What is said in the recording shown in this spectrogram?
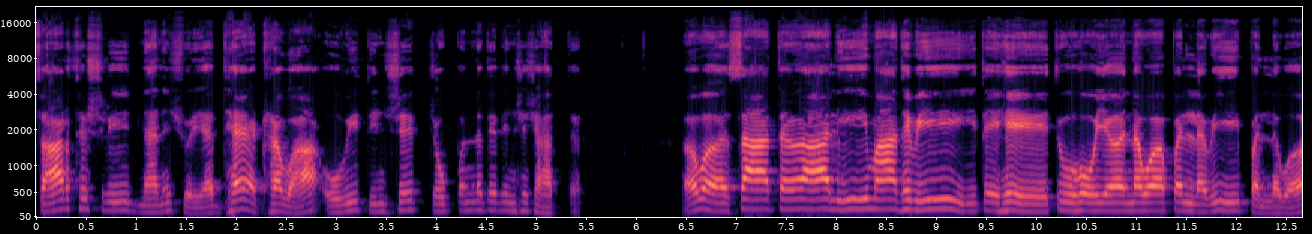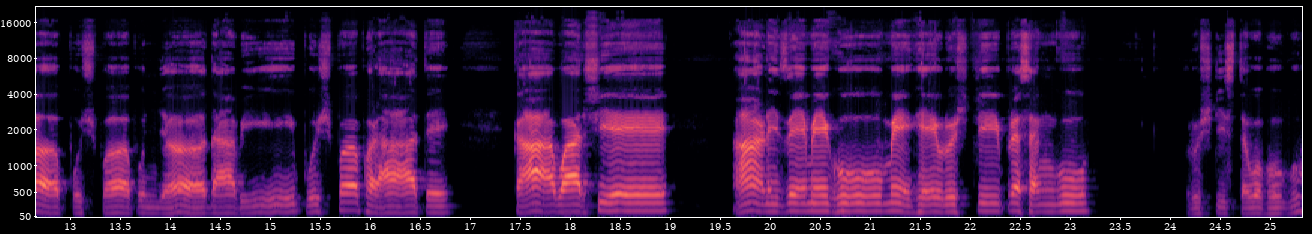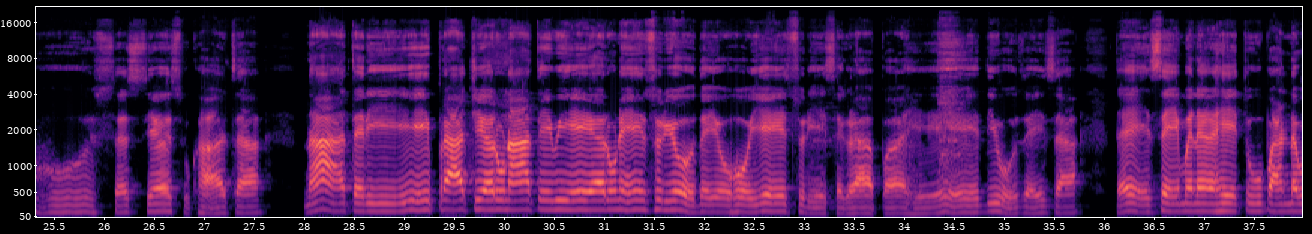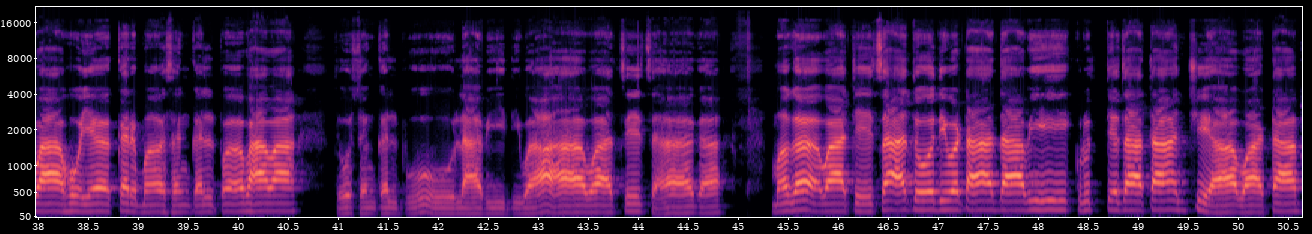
सार्थ श्री ज्ञानेश्वरी अध्याय अठरावा ओवी तीनशे चौपन्न ते तीनशे शहात्तर. अवसात आली माधवी ते हे तू होय नव पल्लवी पल्लव पुष्प पुंज दावी पुष्प फळाते. का वार्षिये आणि जे मेघू मेघे वृष्टी प्रसंगू. वृष्टीस्तव भोगू सस्य सुखाचा. ना तरी प्राची अरुणा तेवी हे अरुणे सूर्योदय होये. सूर्ये सगळा पाहे दिवो जैसा. तैसे मन हे तू पांडवा होय कर्म संकल्प भावा. तो संकल्पू लावी दिवा वाचेचा गा मग वाचेचा तो दिवटा दावी कृत्य जातांची आवाटा.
